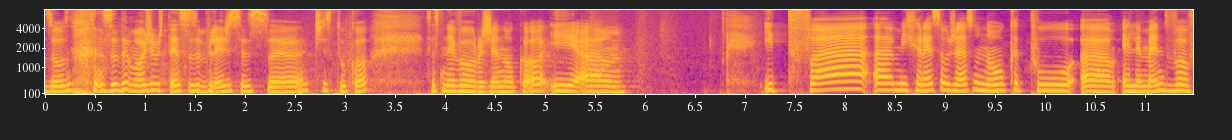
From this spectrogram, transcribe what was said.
за, за да може още да се забележи с а, чисто око, с невъоръжено око. И... А, и това а, ми хареса ужасно много като а, елемент в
